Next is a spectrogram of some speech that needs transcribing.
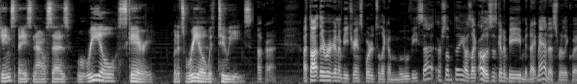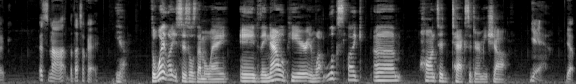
game space now says real scary, but it's real with two E's. Okay. I thought they were going to be transported to like a movie set or something. I was like, oh, this is going to be Midnight Madness really quick. It's not, but that's okay. Yeah. The white light sizzles them away, and they now appear in what looks like a haunted taxidermy shop. Yeah. Yep.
